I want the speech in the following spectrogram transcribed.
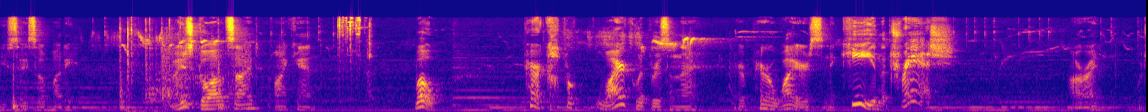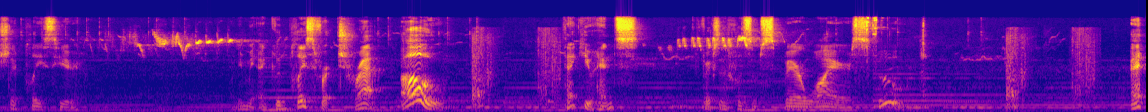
You say so, buddy. Can I just go outside? Oh, I can. Whoa! A pair of copper wire clippers in there. A pair of wires and a key in the trash. All right. What should I place here? What do you mean? A good place for a trap? Oh! Thank you, Hints. Fix this with some spare wires. Ooh. Eh?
